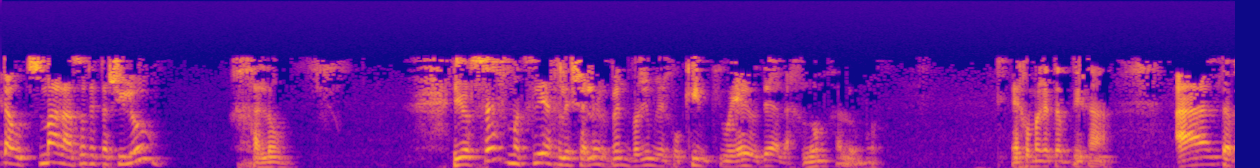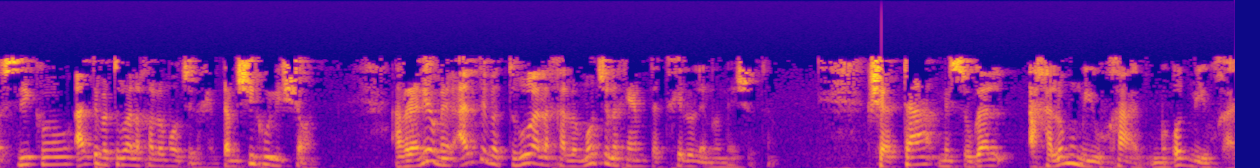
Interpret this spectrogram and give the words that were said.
את העוצמה לעשות את השילוב? חלום. יוסף מצליח לשלב בין דברים רחוקים כי הוא היה יודע לחלום חלומות. איך אומרת הבדיחה? אל תפסיקו, אל תוותרו על החלומות שלכם, תמשיכו לישון. אבל אני אומר, אל תוותרו על החלומות שלכם, תתחילו לממש אותם. כשאתה מסוגל, החלום הוא מיוחד, הוא מאוד מיוחד.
